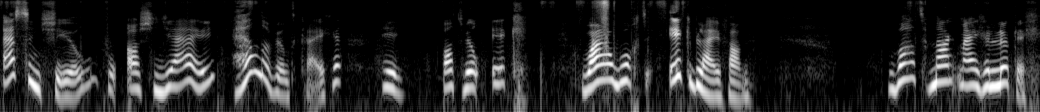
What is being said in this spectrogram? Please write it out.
Essentieel voor als jij helder wilt krijgen. Hé, hey, wat wil ik? Waar word ik blij van? Wat maakt mij gelukkig?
